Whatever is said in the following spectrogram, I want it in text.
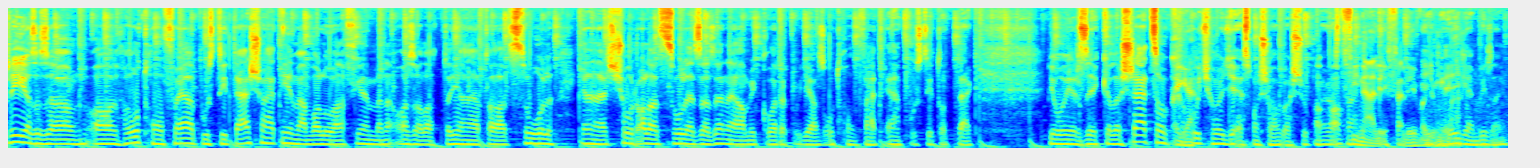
3, azaz a, a otthonfa elpusztítása. Hát nyilvánvalóan a filmben az alatt, a jelenet alatt szól, jelenet sor alatt szól ez a zene, amikor ugye az otthonfát elpusztították jó érzékkel a srácok, úgyhogy ezt most hallgassuk meg. A, a finálé felé vagyunk. Igen, igen bizony.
